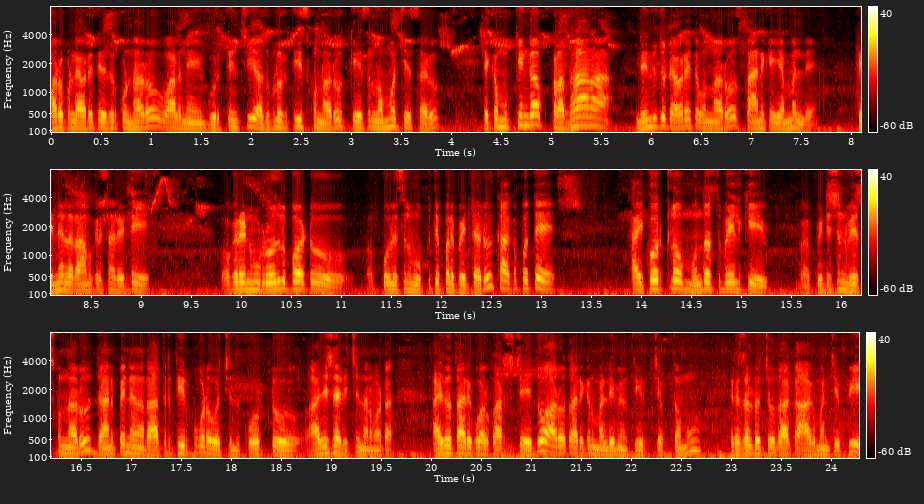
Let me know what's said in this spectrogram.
ఆరోపణలు ఎవరైతే ఎదుర్కొంటున్నారో వాళ్ళని గుర్తించి అదుపులోకి తీసుకున్నారు కేసులు నమోదు చేశారు. ఇక ముఖ్యంగా ప్రధాన నిందితుడు ఎవరైతే ఉన్నారో స్థానిక ఎమ్మెల్యే పిన్నెల రామకృష్ణారెడ్డి ఒక రెండు మూడు రోజుల పాటు పోలీసులు ముప్పు తిప్పలు పెట్టారు. కాకపోతే హైకోర్టులో ముందస్తు బెయిల్కి పిటిషన్ వేసుకున్నారు. దానిపై నేను రాత్రి తీర్పు కూడా వచ్చింది. కోర్టు ఆదేశాలు ఇచ్చింది అనమాట ఐదో తారీఖు వరకు అరెస్ట్ చేయొద్దు. ఆరో తారీఖున మళ్ళీ మేము తీర్పు చెప్తాము. రిజల్ట్ వచ్చేదాకా ఆగమని చెప్పి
